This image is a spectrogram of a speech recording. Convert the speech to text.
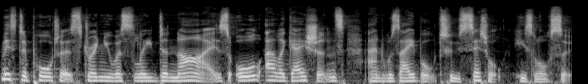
Mr. Porter strenuously denies all allegations and was able to settle his lawsuit.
